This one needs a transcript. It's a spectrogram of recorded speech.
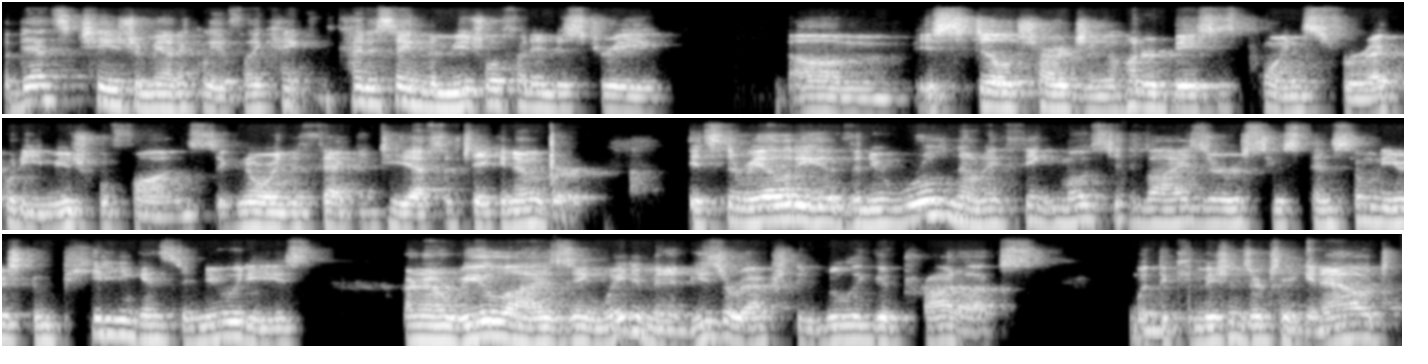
But that's changed dramatically. It's like kind of saying the mutual fund industry um, is still charging 100 basis points for equity mutual funds, ignoring the fact ETFs have taken over. It's the reality of the new world now. And I think most advisors who spend so many years competing against annuities are now realizing wait a minute, these are actually really good products. When the commissions are taken out,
